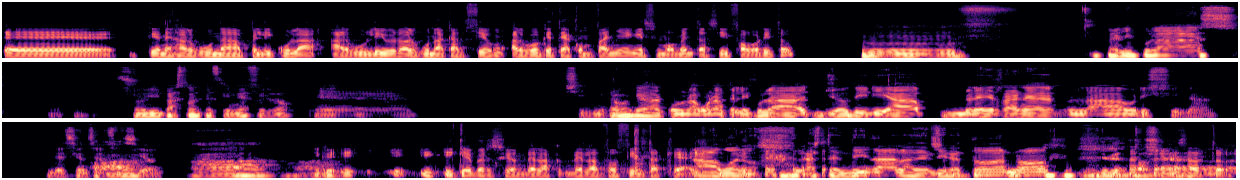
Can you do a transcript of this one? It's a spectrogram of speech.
Eh, ¿Tienes alguna película, algún libro, alguna canción, algo que te acompañe en ese momento así favorito? Mm, películas, soy bastante cinéfilo. Eh, si me tengo que quedar con alguna película, yo diría Blade Runner, la original, de ciencia ah, ficción. Ah, ¿Y, qué versión de, de, las 200 que hay? Ah, bueno, la extendida, la del director, ¿no? Exacto.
